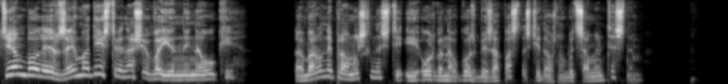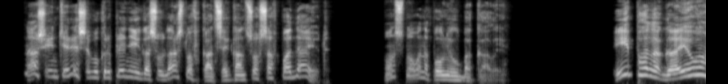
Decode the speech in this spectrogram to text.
Тем более взаимодействие нашей военной науки, оборонной промышленности и органов госбезопасности должно быть самым тесным. Наши интересы в укреплении государства в конце концов совпадают. Он снова наполнил бокалы. И, полагаю,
